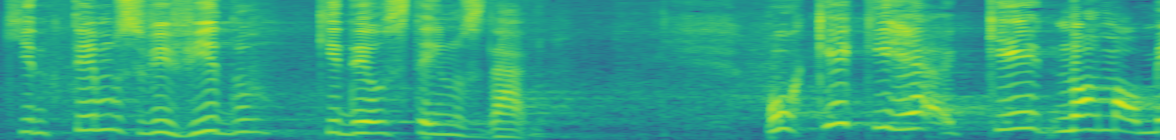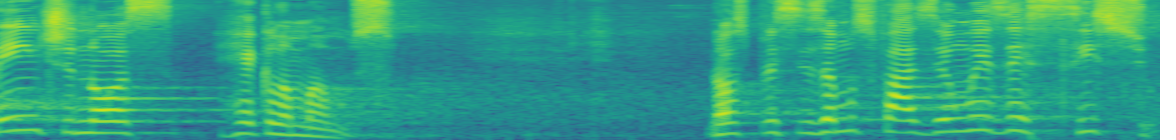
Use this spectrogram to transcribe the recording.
que temos vivido, que Deus tem nos dado. Por que, que, que normalmente nós reclamamos? Nós precisamos fazer um exercício.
